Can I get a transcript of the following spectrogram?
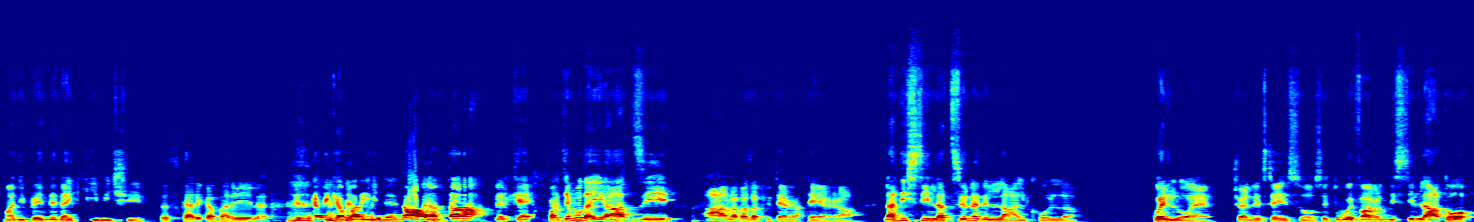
ma dipende dai chimici. Scaricabarile. Scaricabarile. No, in realtà perché partiamo dai razzi a una cosa più terra-terra. La distillazione dell'alcol. Quello è. Cioè, nel senso, se tu vuoi fare un distillato,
